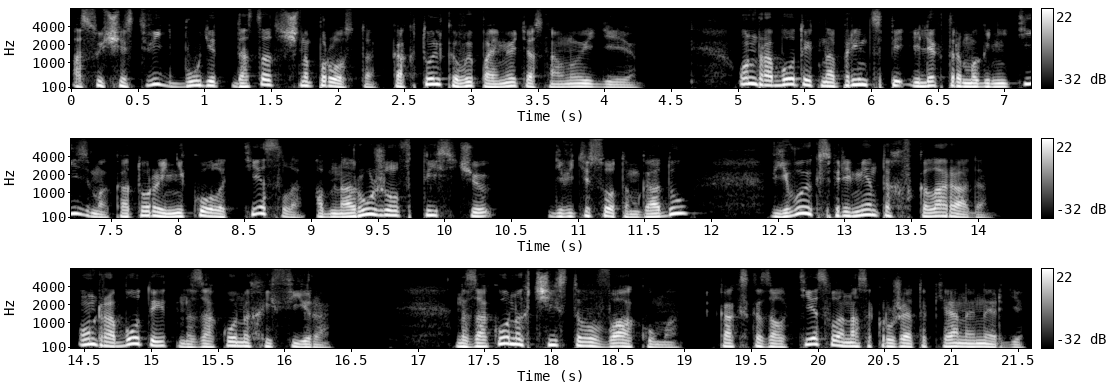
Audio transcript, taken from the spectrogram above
осуществить будет достаточно просто, как только вы поймете основную идею. Он работает на принципе электромагнетизма, который Никола Тесла обнаружил в 1900 году в его экспериментах в Колорадо. Он работает на законах эфира, на законах чистого вакуума. Как сказал Тесла, нас окружает океан энергии.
